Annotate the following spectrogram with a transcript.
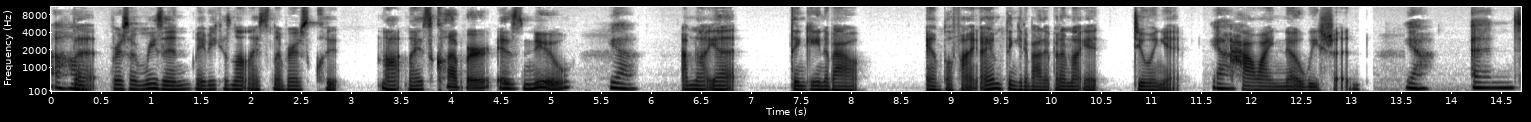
uh-huh. But for some reason, maybe because not nice clever is cl- not nice clever is new, yeah. I'm not yet thinking about amplifying. I am thinking about it, but I'm not yet doing it Yeah. how I know we should. Yeah. And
